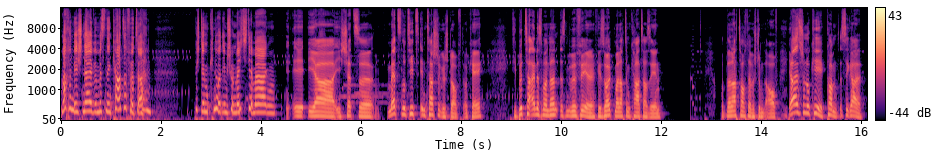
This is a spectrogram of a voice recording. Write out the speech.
Machen wir schnell, wir müssen den Kater füttern. Bestimmt knurrt ihm schon mächtig der Magen. Ja, ich schätze, Mets Notiz in Tasche gestopft, okay? Die Bitte eines Mandanten ist mir Befehl. Wir sollten mal nach dem Kater sehen. Und danach taucht er bestimmt auf. Ja, ist schon okay. Kommt, ist egal.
